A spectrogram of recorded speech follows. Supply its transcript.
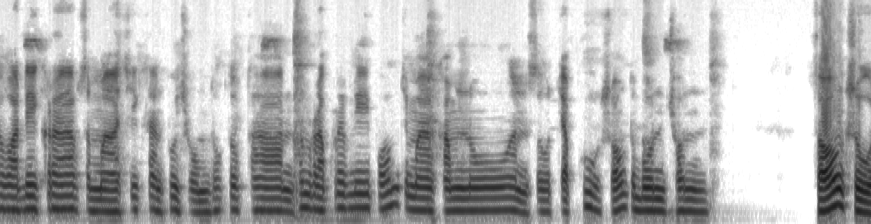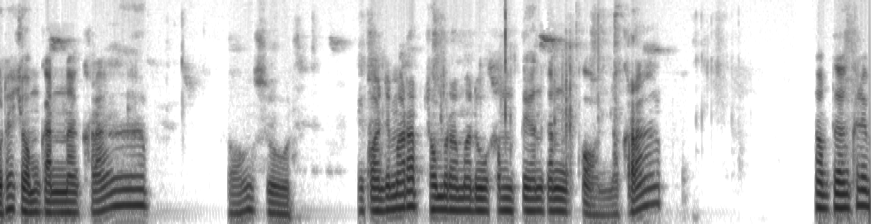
สวัสดีครับ สมาชิกท่านผู้ชมทุกทุกท่านสำหรับคลิปนี้ผมจะมาคำนวณสูตรจับคู่สองตำบลชนสองสูตรให้ชมกันนะครับสองสูตรแต่ก่อนจะมารับชมเรามาดูคำเตือนกันก่อนนะครับคำเตือนคลิป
